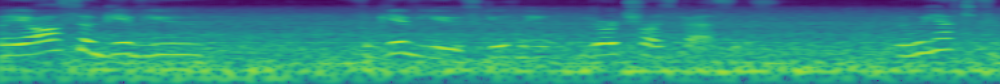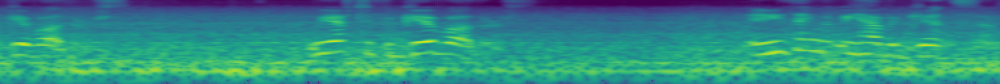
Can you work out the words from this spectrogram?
may also give you, forgive you, excuse me, your trespasses. And we have to forgive others. We have to forgive others. Anything that we have against them.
